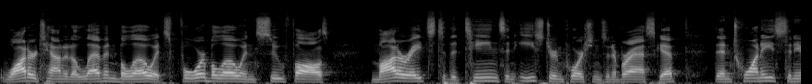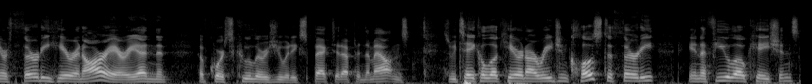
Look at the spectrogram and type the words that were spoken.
Watertown at 11 below. It's 4 below in Sioux Falls. Moderates to the teens in eastern portions of Nebraska. Then 20s to near 30 here in our area. And then, of course, cooler as you would expect it up in the mountains. As we take a look here in our region, close to 30 in a few locations.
